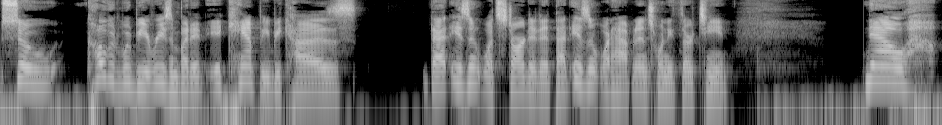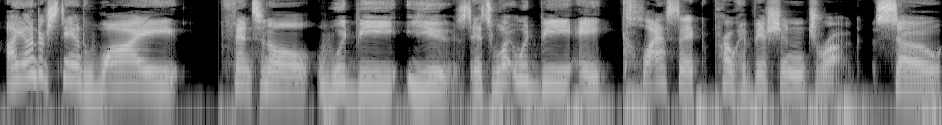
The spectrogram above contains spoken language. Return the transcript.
So COVID would be a reason, but it, it can't be because that isn't what started it. That isn't what happened in 2013. Now, I understand why fentanyl would be used. It's what would be a classic prohibition drug. So,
